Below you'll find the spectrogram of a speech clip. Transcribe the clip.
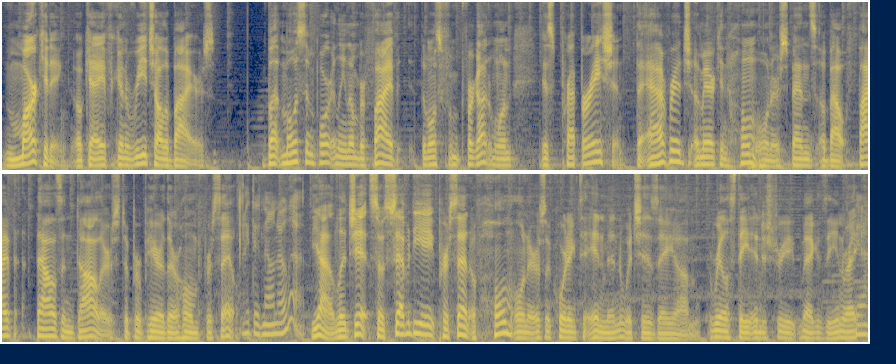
marketing, okay? If you're going to reach all the buyers. But most importantly, number five, the most forgotten one is preparation. The average American homeowner spends about $5,000 to prepare their home for sale. I did not know that. Yeah, legit. So 78% of homeowners, according to Inman, which is a um, real estate industry magazine, right? Yeah.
